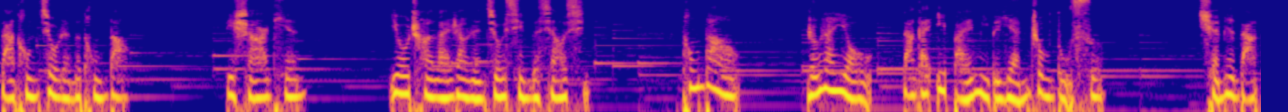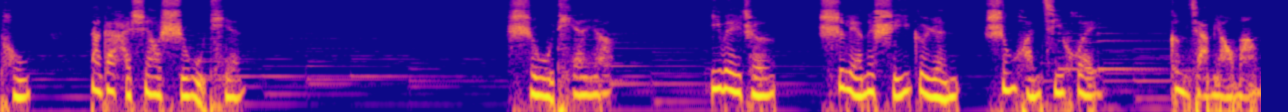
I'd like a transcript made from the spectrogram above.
打通救人的通道。第十二天，又传来让人揪心的消息：通道仍然有大概一百米的严重堵塞，全面打通大概还需要十五天。十五天呀！意味着，失联的十一个人生还机会更加渺茫。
